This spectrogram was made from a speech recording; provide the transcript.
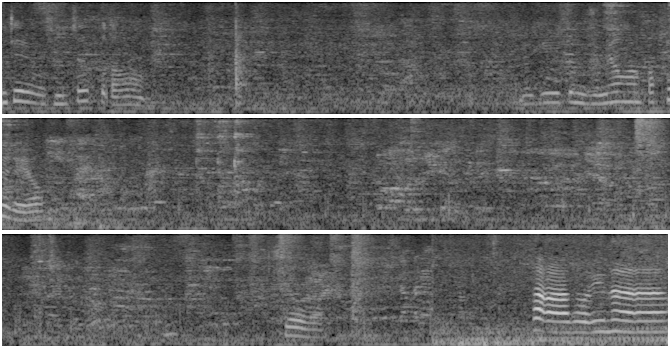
인테리어가 진짜 예쁘다. 여기 좀 유명한 카페래요. 귀여워. 자, 저희는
